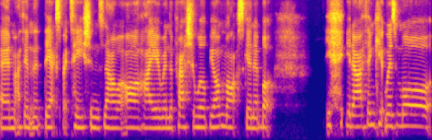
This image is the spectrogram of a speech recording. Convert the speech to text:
um, I think that the expectations now are higher and the pressure will be on Mark Skinner. But you know, I think it was more,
